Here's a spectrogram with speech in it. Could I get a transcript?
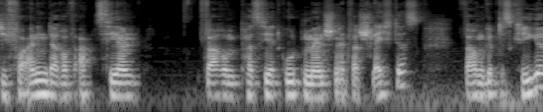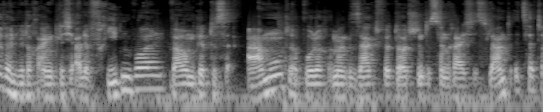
die vor allen Dingen darauf abzielen, warum passiert guten Menschen etwas Schlechtes? Warum gibt es Kriege, wenn wir doch eigentlich alle Frieden wollen? Warum gibt es Armut, obwohl auch immer gesagt wird, Deutschland ist ein reiches Land etc.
